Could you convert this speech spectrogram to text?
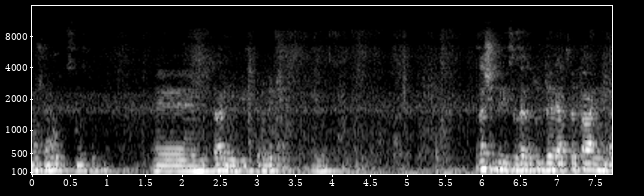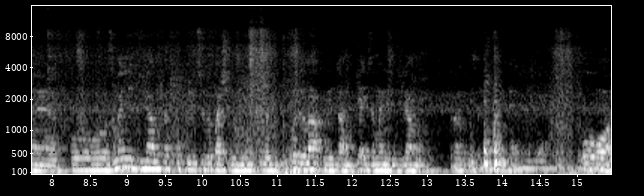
можна рухатися наступне. Е, Віталій Вікторович. Значить, дивіться, зараз тут ряд питань е, по земельних ділянках, по поліції ви бачили, вони одинакові, там 5 земельних ділянок, раз, два, три, чотири, п'ять. По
